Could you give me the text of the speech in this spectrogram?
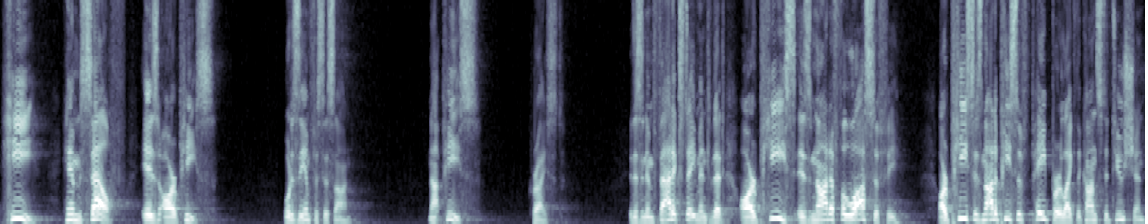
He Himself is our peace. What is the emphasis on? Not peace, Christ. It is an emphatic statement that our peace is not a philosophy. Our peace is not a piece of paper like the Constitution,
